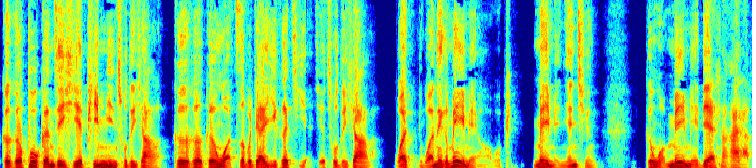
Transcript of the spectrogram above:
哥哥不跟这些平民处对象了，哥哥跟我直播间一个姐姐处对象了。我我那个妹妹啊，我妹妹年轻。跟我妹妹恋上爱了，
